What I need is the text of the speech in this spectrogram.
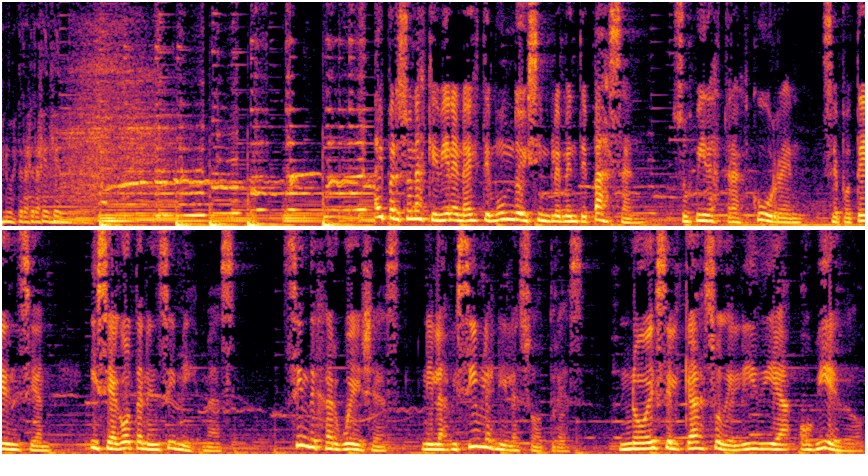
nuestra, gente. Hay personas que vienen a este mundo y simplemente pasan sus vidas transcurren, se potencian y se agotan en sí mismas, sin dejar huellas, ni las visibles ni las otras. No es el caso de Lidia Oviedo,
